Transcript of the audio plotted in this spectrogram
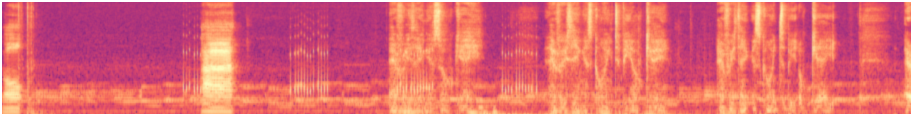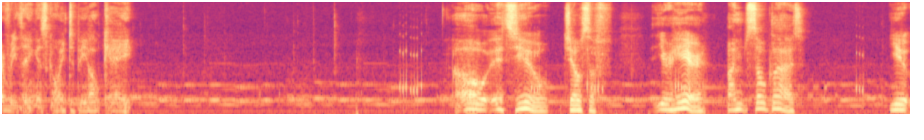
Oh. Ah. Everything is okay. Everything is going to be okay. Everything is going to be okay. everything is going to be okay. Oh, it's you, Joseph. You're here. I'm so glad. You...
